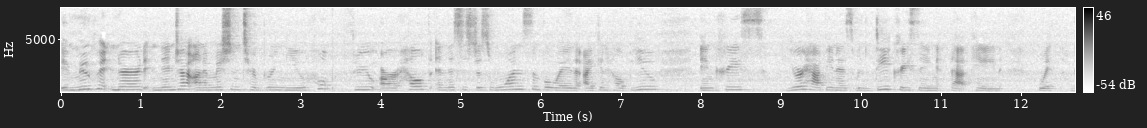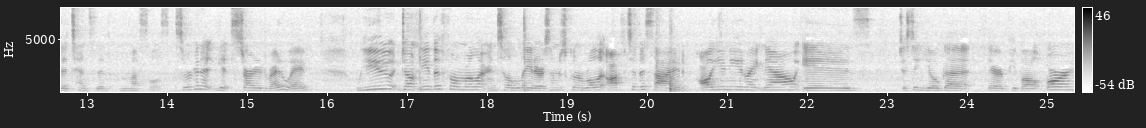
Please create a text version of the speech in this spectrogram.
a movement nerd ninja on a mission to bring you hope through our health, and this is just one simple way that I can help you increase your happiness with decreasing that pain with the tensive muscles. So we're gonna get started right away. You don't need the foam roller until later, so I'm just gonna roll it off to the side. All you need right now is just a yoga therapy ball or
